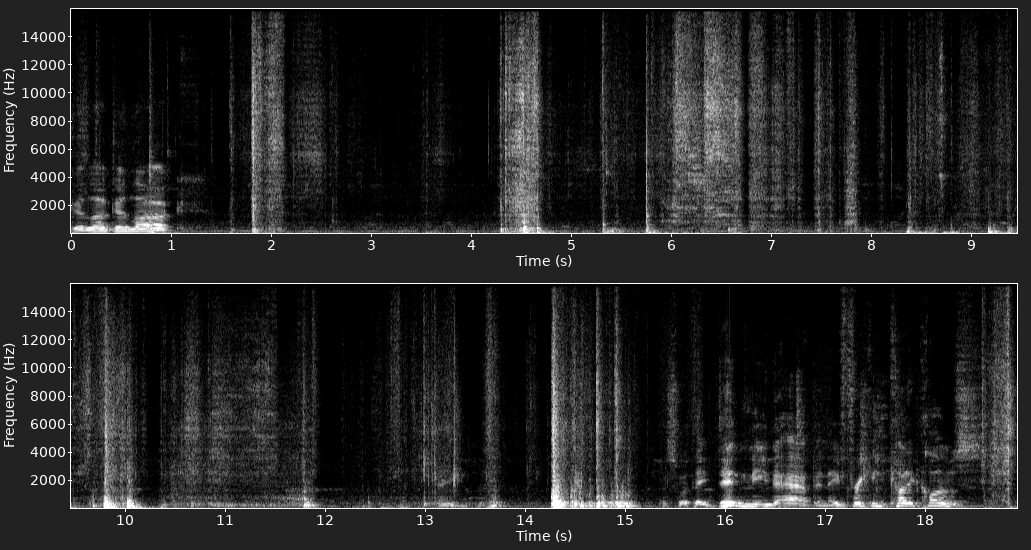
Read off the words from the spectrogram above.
Good luck, good luck. That's what they didn't need to happen. They freaking cut it close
